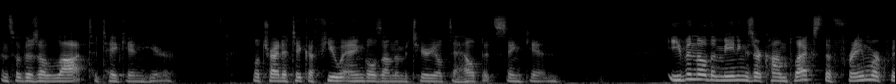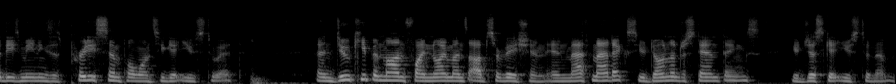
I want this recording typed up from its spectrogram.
and so there's a lot to take in here. We'll try to take a few angles on the material to help it sink in. Even though the meanings are complex, the framework for these meanings is pretty simple once you get used to it. And do keep in mind von Neumann's observation. In mathematics, you don't understand things, you just get used to them.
